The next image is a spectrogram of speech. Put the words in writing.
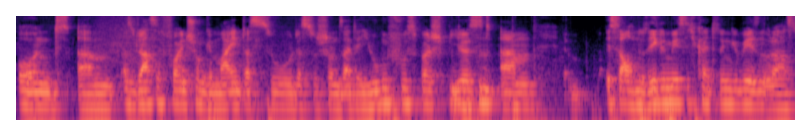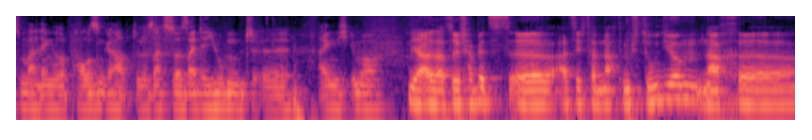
Und ähm, also du hast ja vorhin schon gemeint, dass du, dass du schon seit der Jugend Fußball spielst. Mhm. Ähm, ist da auch eine Regelmäßigkeit drin gewesen oder hast du mal längere Pausen gehabt oder sagst du seit der Jugend äh, eigentlich immer? Ja, also ich habe jetzt, äh, als ich dann nach dem Studium nach äh,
